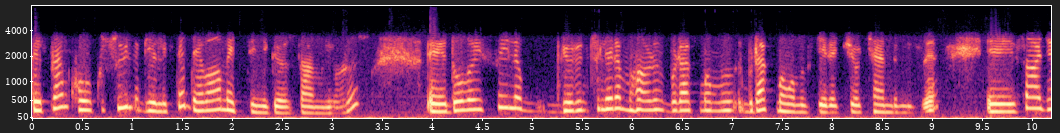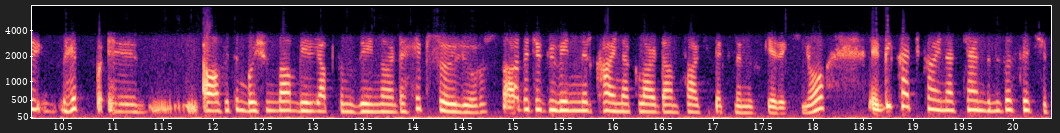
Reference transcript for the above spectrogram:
deprem korkusuyla birlikte devam ettiğini gözlemliyoruz. E, dolayısıyla görüntülere maruz bırakmamız, bırakmamamız gerekiyor kendimizi. E, sadece hep e, afetin başından beri yaptığımız yayınlarda hep söylüyoruz. Sadece güvenilir kaynaklardan takip etmemiz gerekiyor. E, birkaç kaynak kendimize seçip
